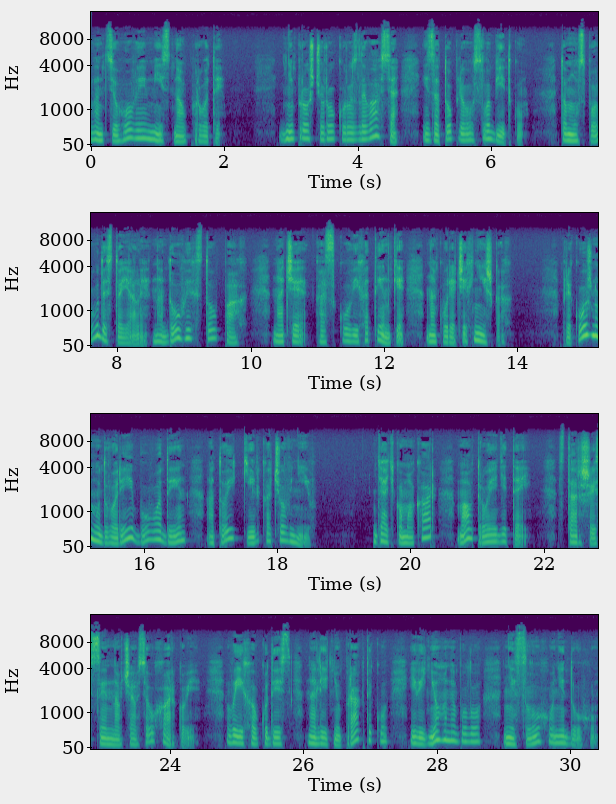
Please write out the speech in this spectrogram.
ланцюговий міст навпроти. Дніпро щороку розливався і затоплював слобідку, тому споруди стояли на довгих стовпах, наче казкові хатинки на курячих ніжках. При кожному дворі був один, а то й кілька човнів. Дядько Макар мав троє дітей. Старший син навчався у Харкові, виїхав кудись на літню практику, і від нього не було ні слуху, ні духу.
